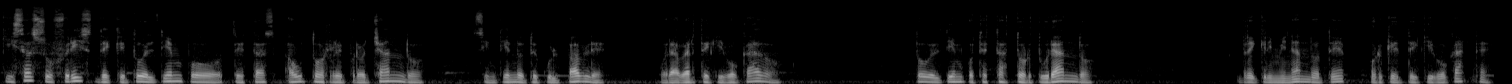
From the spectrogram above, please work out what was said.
Quizás sufrís de que todo el tiempo te estás autorreprochando, sintiéndote culpable por haberte equivocado. Todo el tiempo te estás torturando, recriminándote porque te equivocaste.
